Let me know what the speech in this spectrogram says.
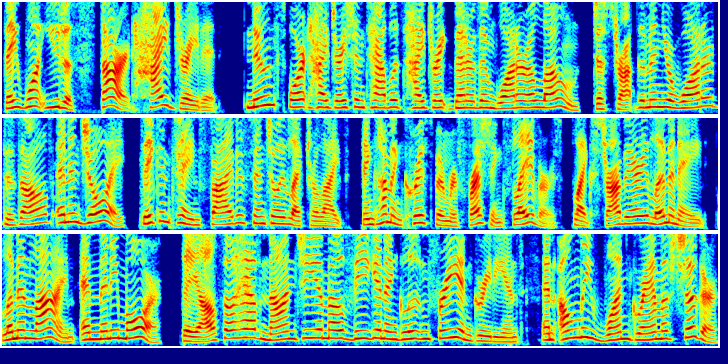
They want you to start hydrated. Noon Sport hydration tablets hydrate better than water alone. Just drop them in your water, dissolve, and enjoy. They contain five essential electrolytes and come in crisp and refreshing flavors like strawberry lemonade, lemon lime, and many more. They also have non GMO vegan and gluten free ingredients and only one gram of sugar.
